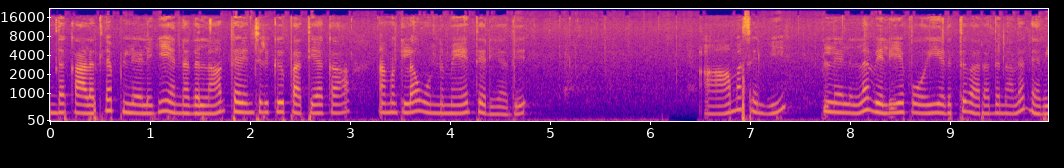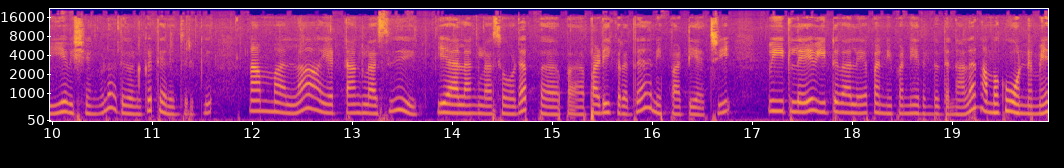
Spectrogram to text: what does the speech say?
இந்த காலத்தில் பிள்ளைகளுக்கு என்னதெல்லாம் தெரிஞ்சிருக்கு பாத்தியாக்கா? நமக்கெல்லாம் ஒன்றுமே தெரியாது. ஆமாம் செல்வி பிள்ளைகளெல்லாம் வெளியே போய் எடுத்து வர்றதுனால நிறைய விஷயங்கள் அதுகளுக்கு தெரிஞ்சிருக்கு. நம்மெல்லாம் எட்டாம் கிளாஸு ஏழாம் கிளாஸோட ப ப படிக்கிறத நிப்பாட்டியாச்சு. வீட்டிலேயே வீட்டு வேலையை பண்ணி பண்ணி இருந்ததுனால நமக்கு ஒன்றுமே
